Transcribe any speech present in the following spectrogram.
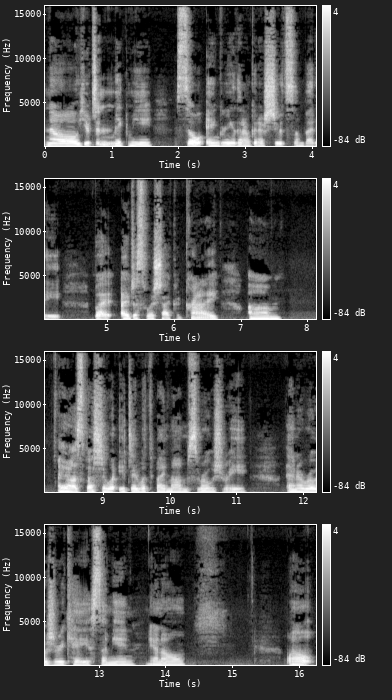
No, you didn't make me so angry that I'm going to shoot somebody, but I just wish I could cry. Um, you know, especially what you did with my mom's rosary and a rosary case. I mean, you know, well,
